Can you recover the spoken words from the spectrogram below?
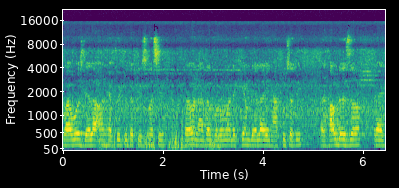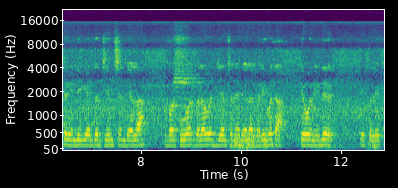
why was Della unhappy to the Christmas Eve બરાબર? નાતાલ પર્વ માટે કેમ ડેલા એ નાખુશ હતી? અને how does the writer indicate the James and Della were poor બરાબર? જેમ્સ અને ડેલા ગરીબ હતા. તેઓ નિર્દેશ એક લેખક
